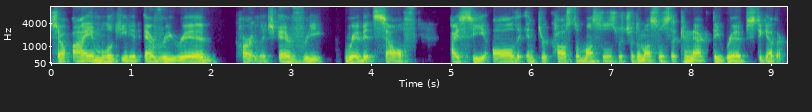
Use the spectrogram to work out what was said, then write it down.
So I am looking at every rib, cartilage, every rib itself. I see all the intercostal muscles, which are the muscles that connect the ribs together.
